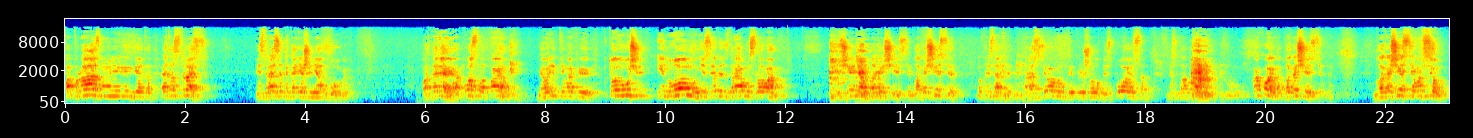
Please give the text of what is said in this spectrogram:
по празднованию или где-то. Это страсть. И страсть это, конечно, не от Бога. Повторяю, апостол Павел говорит Тимофею, кто учит иному, не следует здравым словам. Учение о благочестии. Благочестие, ну представьте, расстегнут ты пришел без пояса, без платка. Ну, какое это благочестие-то? Благочестие во всем.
